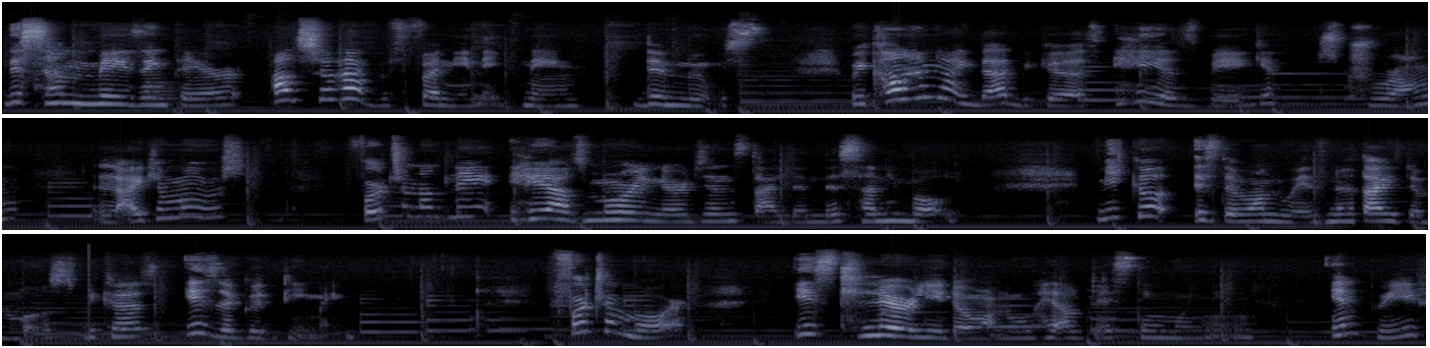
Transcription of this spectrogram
This amazing player also have a funny nickname, the Moose. We call him like that because he is big, strong, like a moose. Fortunately, he has more energy and style than this animal. Mikko is the one who is noticed the most because he's a good teammate. Furthermore, he's clearly the one who helped his team winning. In brief,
